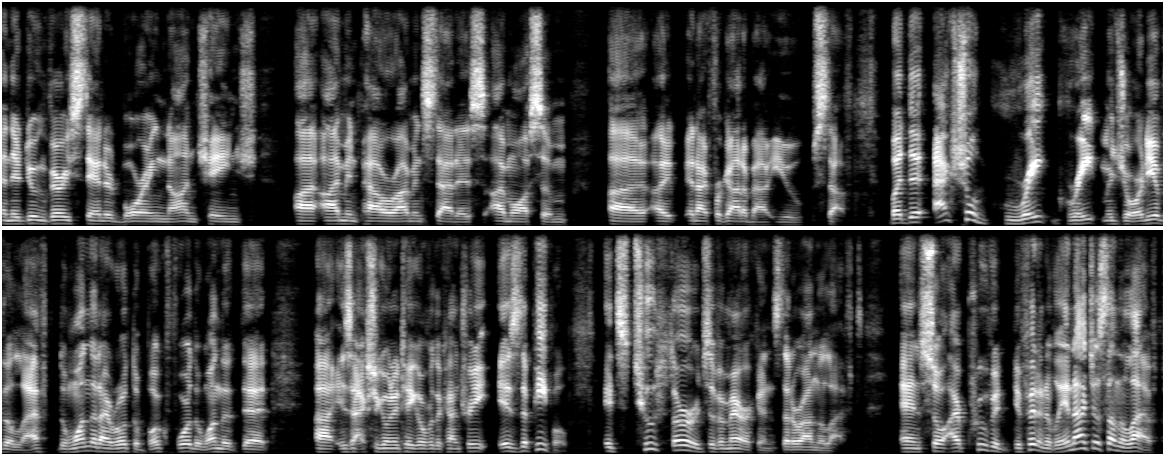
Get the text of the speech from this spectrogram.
and they're doing very standard boring non-change i'm in power i'm in status i'm awesome uh, I, and i forgot about you stuff. But the actual great great majority of the left the one that i wrote the book for the one that that uh, is actually going to take over the country is the people. It's two-thirds of americans that are on the left and so I prove it definitively, and not just on the left,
